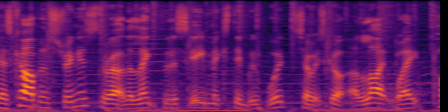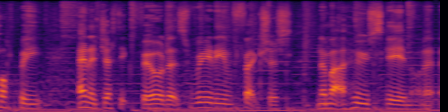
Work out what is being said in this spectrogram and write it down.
It has carbon stringers throughout the length of the ski mixed in with wood so it's got a lightweight, poppy, energetic feel that's really infectious no matter who's skiing on it.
